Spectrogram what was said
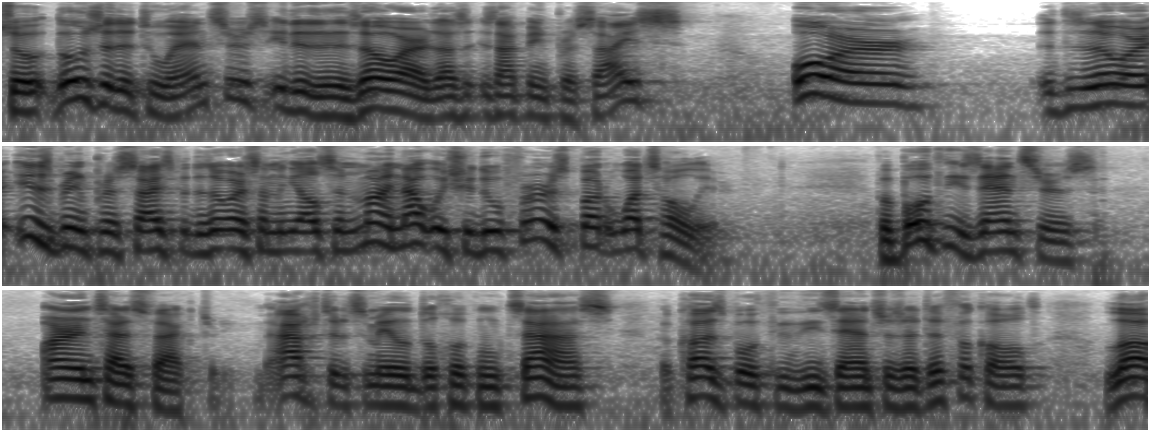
So those are the two answers. Either the Zohar does, is not being precise, or the Zohar is being precise, but the Zohar has something else in mind. Not what we should do first, but what's holier. But both these answers aren't satisfactory. Because both of these answers are difficult, so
